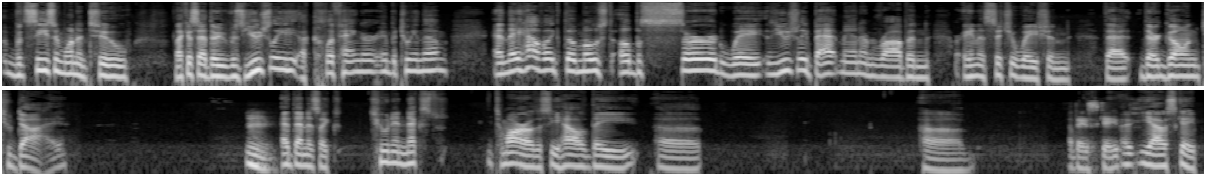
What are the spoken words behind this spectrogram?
with season one and two, like I said, there was usually a cliffhanger in between them, and they have like the most absurd way. Usually, Batman and Robin are in a situation that they're going to die, Mm. and then it's like tune in next tomorrow to see how they uh uh How they escape. Uh, yeah, escape.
